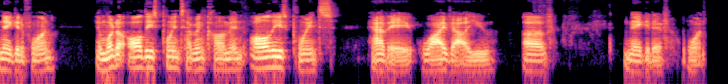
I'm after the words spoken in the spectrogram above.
negative 1. And what do all these points have in common? All these points have a y value of negative 1.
